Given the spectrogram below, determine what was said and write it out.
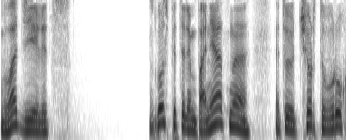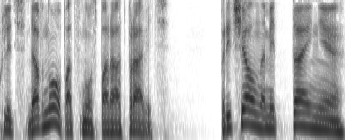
владелец. С госпиталем понятно, эту чертову рухлядь давно под снос пора отправить. Причал на Миттайне,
